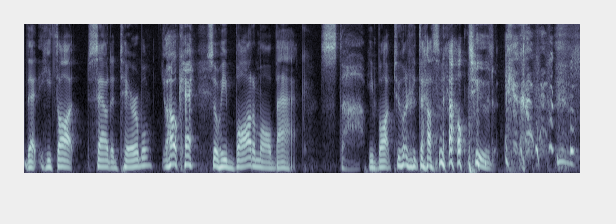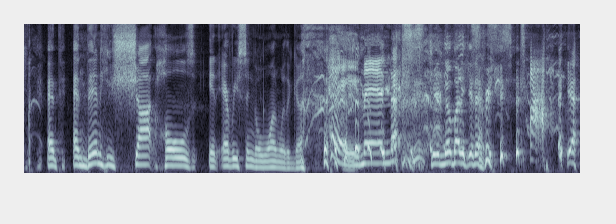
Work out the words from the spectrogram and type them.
that he thought sounded terrible. Okay. So he bought them all back. Stop. He bought 200,000 albums. Dude. And and then he shot holes in every single one with a gun. hey man, that's so nobody could ever yeah,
